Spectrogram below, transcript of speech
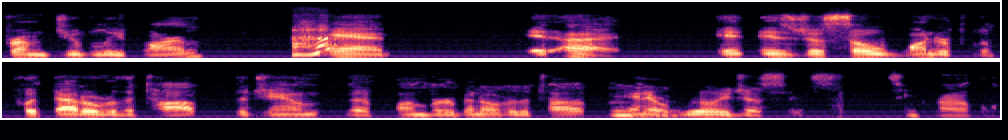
from Jubilee Farm, uh-huh. and it uh, it is just so wonderful to put that over the top, the jam, the plum bourbon over the top, mm-hmm. and it mm-hmm. really just it's it's incredible.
